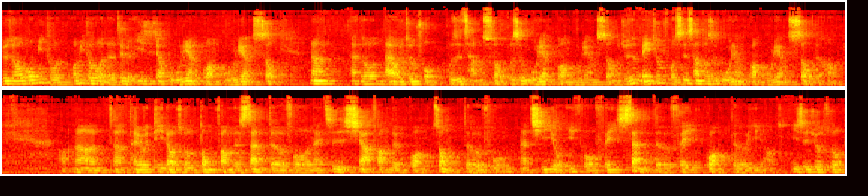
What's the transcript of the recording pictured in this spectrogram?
就是说，阿弥陀，阿弥陀佛的这个意思叫无量光、无量寿。那他说，哪有一尊佛不是长寿，不是无量光、无量寿？就是每一尊佛事实上都是无量光、无量寿的哈。好，那这样他又提到说，东方的善德佛，乃至下方的广众德佛，那其有一佛非善德、非广德也？哦，意思就是说。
